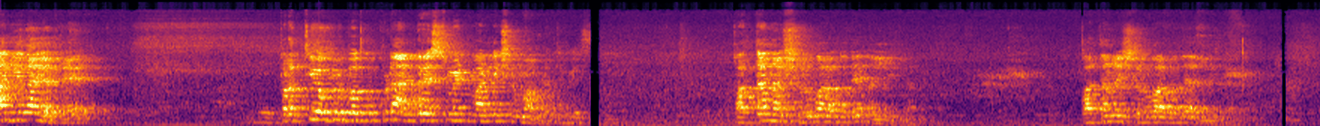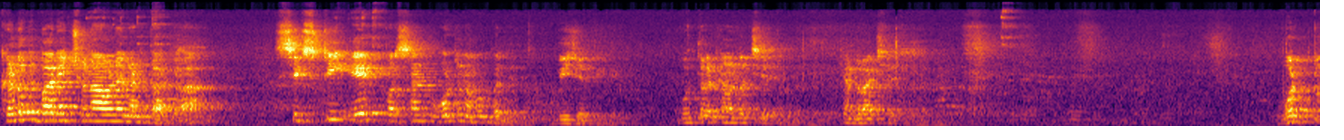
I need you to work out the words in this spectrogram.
ಆಗೇನಾಗತ್ತೆ ಪ್ರತಿಯೊಬ್ಬರ ಬಗ್ಗೆ ಕೂಡ ಅಂಡರ್ ಎಸ್ಟಿಮೇಟ್ ಮಾಡ್ಲಿಕ್ಕೆ ಶುರು ಮಾಡ್ಬಿಡ್ತೀವಿ. ಪತನ ಶುರುವಾಗೋದೇ ಅಲ್ಲಿಂದ. ಪತನ ಶುರುವಾಗೋದೇ ಅಲ್ಲಿಂದ. ಕಳೆದ ಬಾರಿ ಚುನಾವಣೆ ನಡೆದಾಗ ಸಿಕ್ಸ್ಟಿ ಏಟ್ ಪರ್ಸೆಂಟ್ ಓಟ್ ನಮಗೆ ಬಂದಿತ್ತು ಬಿಜೆಪಿಗೆ. ಉತ್ತರ ಕನ್ನಡ ಕ್ಷೇತ್ರದಲ್ಲಿ, ಕೆನರಾ ಕ್ಷೇತ್ರದಲ್ಲಿ. ಒಟ್ಟು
